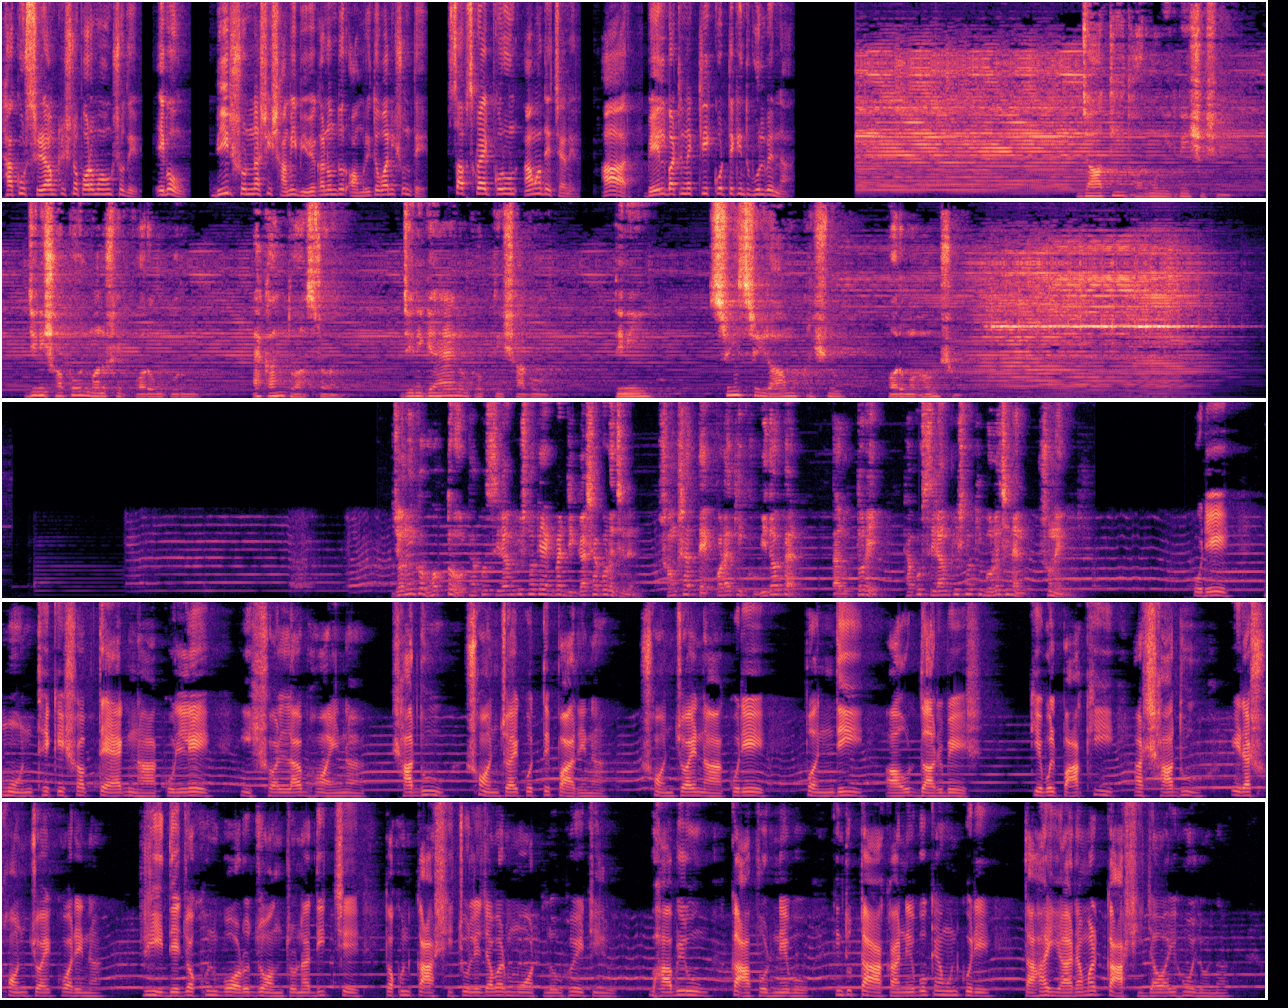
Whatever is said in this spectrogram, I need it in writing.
ঠাকুর শ্রীরামকৃষ্ণ পরমহংসদেব এবং বীর সন্ন্যাসী স্বামী বিবেকানন্দর অমৃতবাণী শুনতে সাবস্ক্রাইব করুন আমাদের চ্যানেল। আর বেল বাটনে ক্লিক করতে কিন্তু ভুলবেন না। জাতি ধর্ম নির্বিশেষে, যিনি সকল মানুষের পরম গুরু, একান্ত আশ্রয়, যিনি জ্ঞান ও ভক্তির সাগর, তিনি শ্রী শ্রী রামকৃষ্ণ পরমহংস। জনৈক ভক্ত ঠাকুর শ্রীরামকৃষ্ণকে একবার জিজ্ঞাসা করেছিলেন, সংসার ত্যাগ করা কি খুবই দরকার? তার উত্তরে, ঠাকুর শ্রীরামকৃষ্ণ কি বলেছিলেন শুনেন। ওরে, মন থেকে সব ত্যাগ না করলে ঈশ্বর লাভ হয় না। সাধু সঞ্চয় করতে পারে না। সঞ্চয় না করে পন্দি আউট দরবেশ কেবল পাখি আর সাধু এরা সঞ্চয় করে না। হৃদে যখন বড় যন্ত্রণা দিচ্ছে, তখন কাশি চলে যাওয়ার মতলব হয়েছিল। ভাবলুম, কাপড় নেব, কিন্তু টাকা নেব কেমন করে? তাই আর আমার কাশি যাওয়াই হলো না।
